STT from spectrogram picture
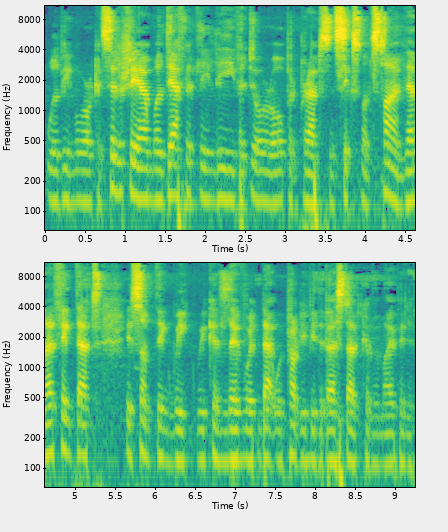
will be more conciliatory, and will definitely leave a door open, perhaps in six months' time. Then I think that is something we we can live with. And that would probably be the best outcome, in my opinion.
